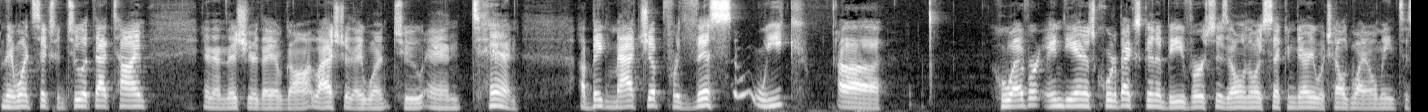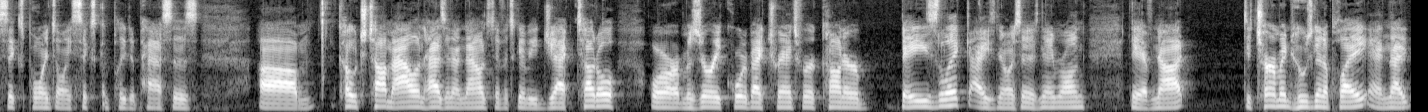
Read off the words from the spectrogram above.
They went six and two at that time, and then this year they have gone. Last year they went two and ten. A big matchup for this week. Uh, whoever Indiana's quarterback is going to be versus Illinois secondary, which held Wyoming to six points, only six completed passes. Um, Coach Tom Allen hasn't announced if it's going to be Jack Tuttle or Missouri quarterback transfer Connor Bazelak. I know I said his name wrong. They have not determined who's going to play, and that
